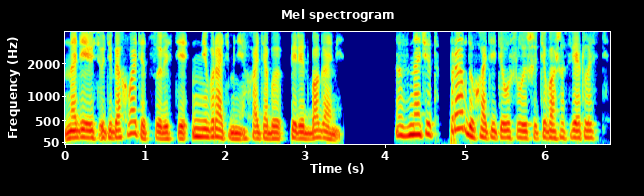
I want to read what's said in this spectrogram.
Надеюсь, у тебя хватит совести не врать мне хотя бы перед богами». «Значит, правду хотите услышать, ваша светлость?»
